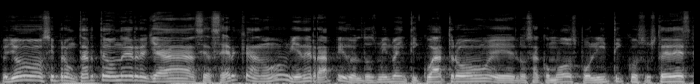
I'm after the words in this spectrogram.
pues yo sí preguntarte, Oner, ya se acerca, ¿no? Viene rápido el 2024, eh, los acomodos políticos, ustedes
